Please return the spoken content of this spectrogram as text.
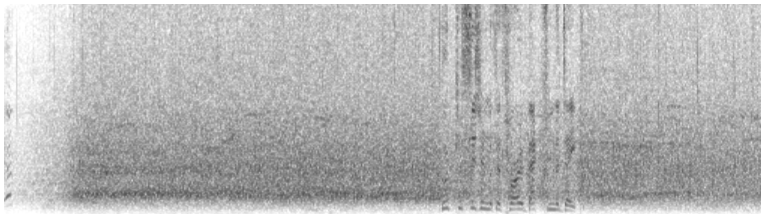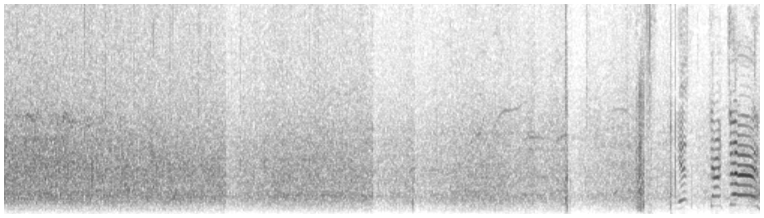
Yep. Good precision with a throw back from the deep. Yep. Captain!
